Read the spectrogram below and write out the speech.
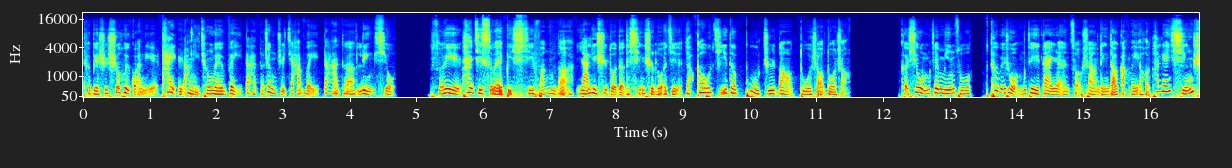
特别是社会管理，它也让你成为伟大的政治家、伟大的领袖。所以太极思维比西方的亚里士多德的形式逻辑要高级的不知道多少多少。可惜我们这民族。特别是我们这一代人走上领导岗位以后，他连形式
